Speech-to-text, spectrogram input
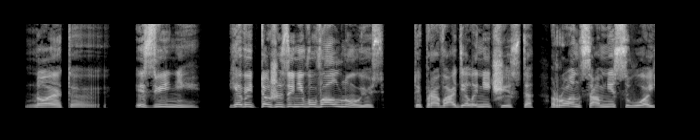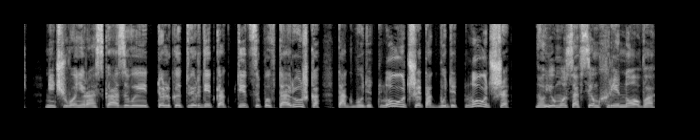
«Но это... Извини, я ведь тоже за него волнуюсь. Ты права, дело нечисто. Рон сам не свой, ничего не рассказывает, только твердит, как птица-повторюшка, так будет лучше, так будет лучше, но ему совсем хреново,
